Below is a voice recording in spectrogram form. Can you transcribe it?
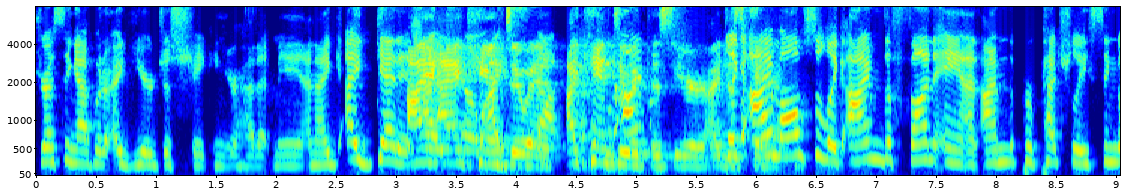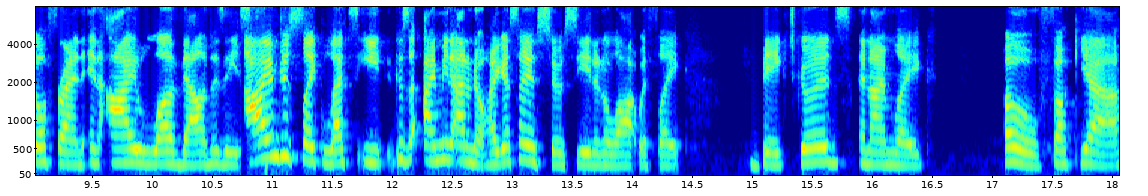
dressing up, but uh, you're just shaking your head at me, and I I get it. I, I, I can't I do it. I can't do I'm, it this year. I just like can't. I'm also like I'm the fun aunt. I'm the perpetually single friend, and I love Valentine's Day. I'm just like let's eat because I mean I don't know. I guess I associate it a lot with like baked goods, and I'm like oh fuck yeah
